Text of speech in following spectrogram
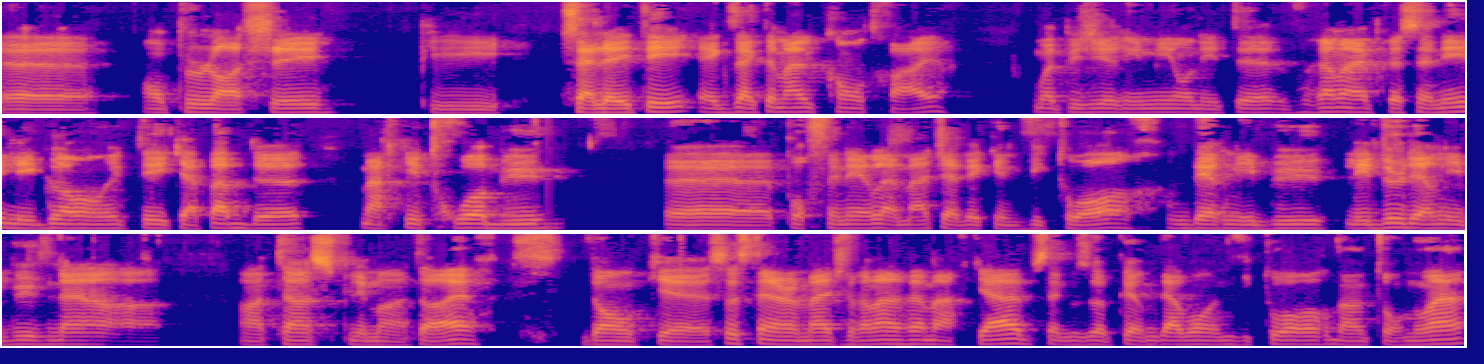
euh, on peut lâcher. Puis ça a été exactement le contraire. Moi puis Jérémy, on était vraiment impressionnés. Les gars ont été capables de marquer trois buts euh, pour finir le match avec une victoire. Dernier but, les deux derniers buts venant en, temps supplémentaire. Donc, euh, ça, c'était un match vraiment remarquable. Ça nous a permis d'avoir une victoire dans le tournoi.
